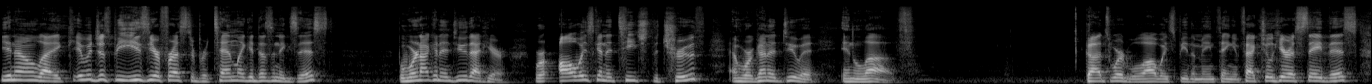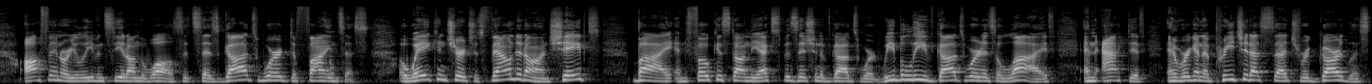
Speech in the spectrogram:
You know, like it would just be easier for us to pretend like it doesn't exist. But we're not going to do that here. We're always going to teach the truth and we're going to do it in love. God's word will always be the main thing. In fact, you'll hear us say this often, or you'll even see it on the walls. It says, God's word defines us. Awaken Church is founded on, shaped by, and focused on the exposition of God's word. We believe God's word is alive and active, and we're going to preach it as such, regardless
